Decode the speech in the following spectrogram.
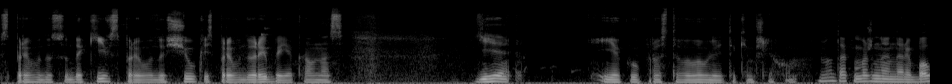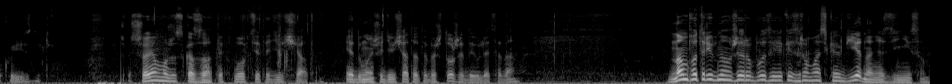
з приводу судаків, з приводу щук і з приводу риби, яка в нас є, яку просто виловлюють таким шляхом. Ну так, можна на рибалку їздити. Що я можу сказати, хлопці та дівчата? Я думаю, що дівчата тебе ж теж дивляться, так? Да? Нам потрібно вже робити якесь громадське об'єднання з Денисом.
